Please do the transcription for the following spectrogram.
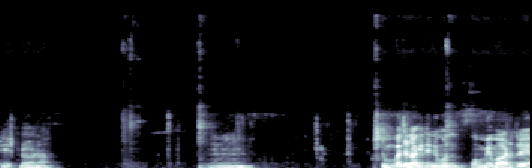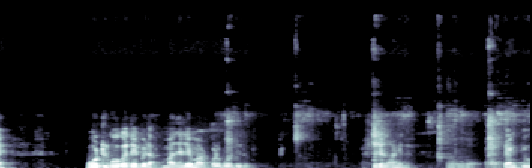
ಟೇಸ್ಟ್ ನೋಡೋಣ. ಹ್ಞೂ ತುಂಬ ಚೆನ್ನಾಗಿದೆ. ನೀವು ಒಂದು ಒಮ್ಮೆ ಮಾಡಿದ್ರೆ ಹೋಟ್ಲಿಗೆ ಹೋಗೋದೇ ಬೇಡ. ಮನೇಲೇ ಮಾಡ್ಕೊಳ್ಬೋದು ಇದು. ಅಷ್ಟು ಚೆನ್ನಾಗಿದೆ. ಥ್ಯಾಂಕ್ ಯು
